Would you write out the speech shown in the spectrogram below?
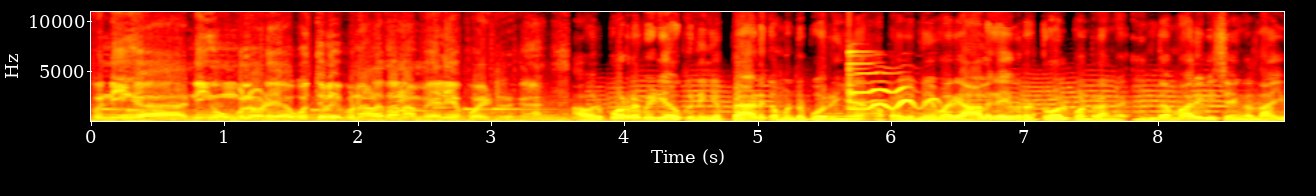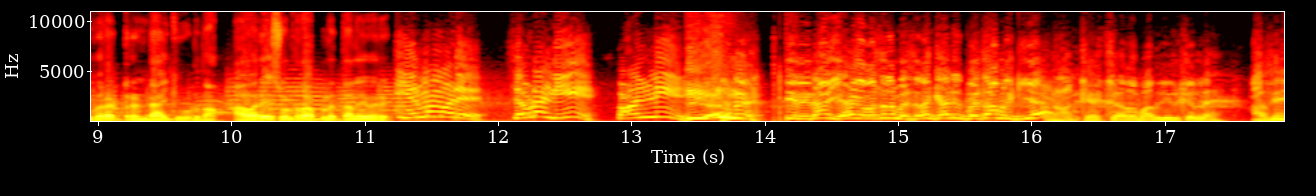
இப்போ நீங்கள் நீங்கள் உங்களுடைய ஒத்துழைப்புனால தான் நான் மேலேயே போயிட்டு இருக்கேன் அவர் போடுற வீடியோவுக்கு நீங்க பேடு கமெண்ட் போடுறீங்க அப்புறம் என்னை மாதிரி ஆளுக இவரை ட்ரோல் பண்றாங்க. இந்த மாதிரி விஷயங்கள் தான் இவரை ட்ரெண்ட் ஆக்கி விடுதான். அவரே சொல்றாப்புல தலைவர். ஏக வசனம் பேசுறேன் கேட்டு பேசாம இருக்கியே? நான் கேட்காத மாதிரி இருக்கேன்ல. அதே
